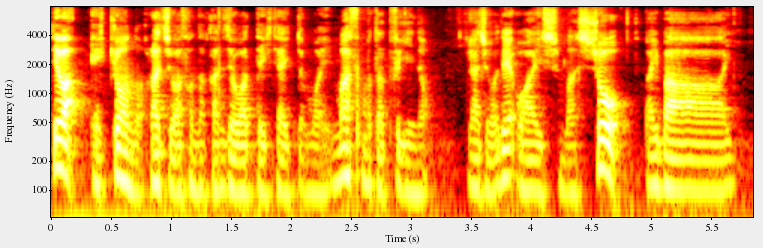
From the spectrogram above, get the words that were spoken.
では、え今日のラジオはそんな感じで終わっていきたいと思います。また次のラジオでお会いしましょう。バイバーイ。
